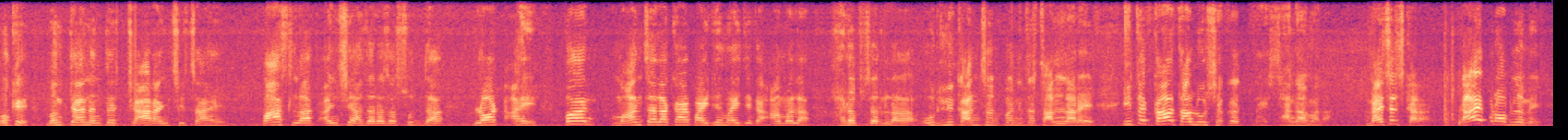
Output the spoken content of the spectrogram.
ओके मग त्यानंतर चार ऐंशीचा आहे. पाच लाख ऐंशी हजाराचा सुद्धा प्लॉट आहे. पण माणसाला काय पाहिजे माहिती आहे का? आम्हाला हडपसरला उर्ली कांचन पण इथं चालणार आहे. इथं का चालू शकत नाही? सांगा मला. मेसेज करा. काय प्रॉब्लेम आहे?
